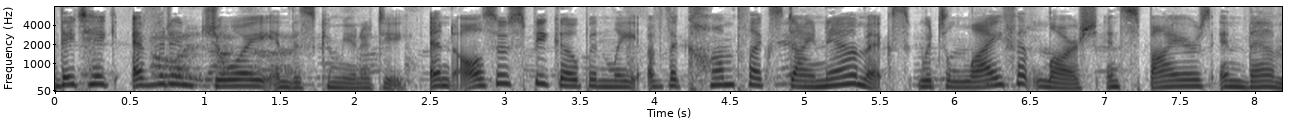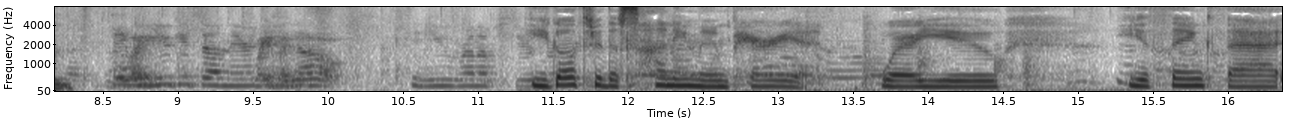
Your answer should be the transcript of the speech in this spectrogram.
They take evident joy in this community and also speak openly of the complex dynamics which life at L'Arche inspires in them. You get down there, can you run upstairs? You go through this honeymoon period where you you think that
